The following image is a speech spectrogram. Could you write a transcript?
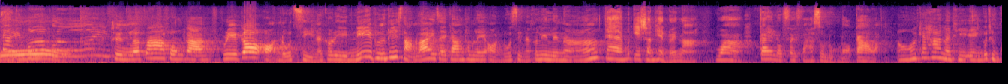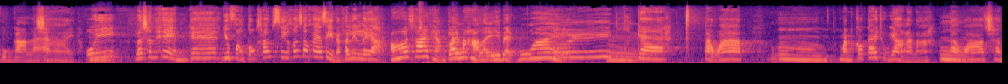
ใหญ่มากเลย ถึงแล้วจ้าโครงการ Regal อ่อนนุชศรีนครินทร์นี่พื้นที่ 3 ไร่ใจกลางทำเลอ่อนนุชศรีนครินทร์เลยนะ แกเมื่อกี้ฉันเห็นด้วยนะ ว่าใกล้รถไฟฟ้าสวนหลวงรเก้าอะ อ๋อ แค่ 5 นาทีเองก็ถึงโครงการแล้ว ใช่ อุ้ยแล้วฉันเห็นแกอยู่ฝั่งตรงข้ามซีคอนสแควร์สีนครินทร์เลยอะ อ๋อ ใช่แถมใกล้มหาลัยเอแบกด้วยอืม แก แต่ว่าอืมมันก็ใกล้ทุกอย่างอะนะ อืม แต่ว่าฉัน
